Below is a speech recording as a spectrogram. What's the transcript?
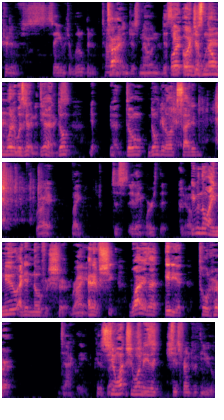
could have saved a little bit of time, Time. and just known this, or or just nowhere. known what it was gonna. gonna Yeah, don't. Yeah, don't don't get all excited. right, like, just it ain't worth it. You know? Even though I knew, I didn't know for sure. Right. And if she, why that idiot told her Exactly. Because She want- she wanted to she's, either- she's friends with you.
